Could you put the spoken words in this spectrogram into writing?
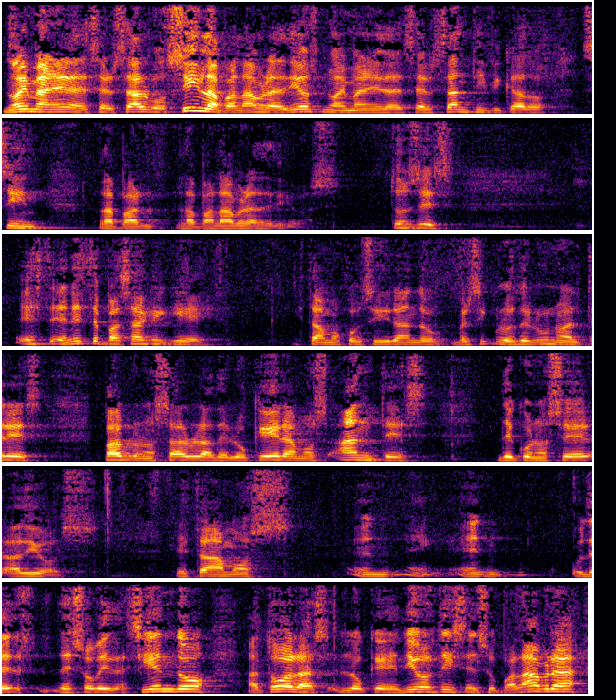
No hay manera de ser salvo sin la palabra de Dios, no hay manera de ser santificado sin la, palabra de Dios. Entonces, este, en este pasaje que estamos considerando, versículos del 1 al 3, Pablo nos habla de lo que éramos antes de conocer a Dios. Estábamos en desobedeciendo a todo lo que Dios dice en su palabra,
